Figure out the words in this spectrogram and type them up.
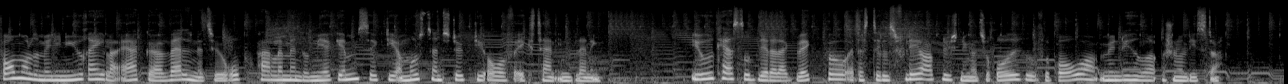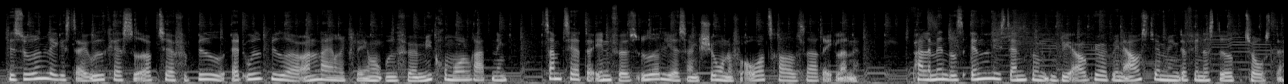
Formålet med de nye regler er at gøre valgene til Europaparlamentet mere gennemsigtige og modstandsdygtige over for ekstern indblanding. I udkastet bliver der lagt vægt på, at der stilles flere oplysninger til rådighed for borgere, myndigheder og journalister. Desuden lægges der i udkastet op til at forbyde, at udbydere af online-reklamer udfører mikromålretning, samt til at der indføres yderligere sanktioner for overtrædelser af reglerne. Parlamentets endelige standpunkt vil blive afgjort ved en afstemning, der finder sted på torsdag.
